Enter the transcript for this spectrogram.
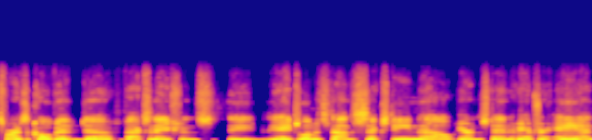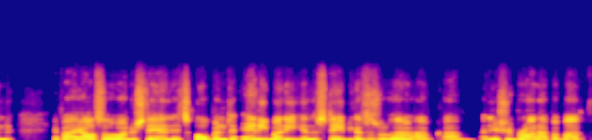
far as the COVID uh, vaccinations, the the age limit's down to 16 now here in the state of New Hampshire, and if I also understand, it's open to anybody in the state because this was a, a, an issue brought up about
